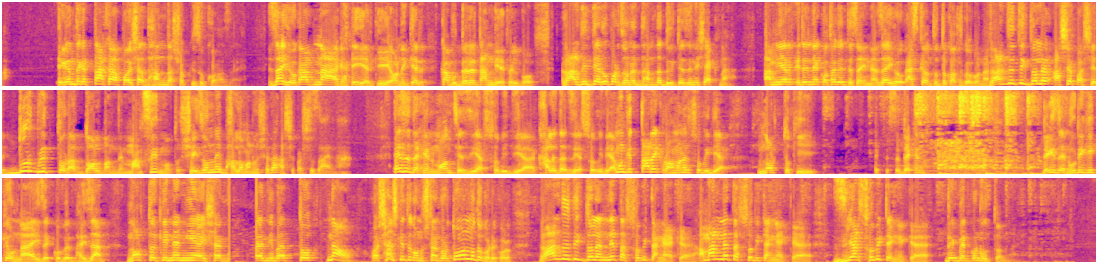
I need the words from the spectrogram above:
এখান থেকে টাকা, পয়সা, ধান্দা সবকিছু করা যায়। যাই হোক আর না আগাই আর কি, অনেকের কাপড় ধরে টান দিয়ে ফেলব। রাজনীতি আর উপার্জনের ধান্দা দুইটা জিনিস এক না। আমি আর এটা নিয়ে কথা বলতে চাই না। যাই হোক আজকে অন্তত কথা বলব না। রাজনৈতিক দলের আশেপাশে দুর্বৃত্তরা দল বাঁধে মানসির মতো। সেই জন্যই ভালো মানুষেরা আশেপাশে যায় না। এই যে দেখেন, মঞ্চে জিয়ার ছবি দিয়া, খালেদা জিয়ার ছবি দিয়া, এমনকি তারেক রহমানের ছবি দিয়া নর্তকী দেখেন। দেখেছেন? উঠি কি কেউ নাই যে কবে ভাইজান? নর্তকী নিয়ে আইসা নিবার তো নাও ও সাংস্কৃতিক অনুষ্ঠান করো, তোমার মতো করে করো। রাজনৈতিক দলের নেতার ছবি আমার নেতার ছবি জিয়ার ছবি দেখবেন কোনো উত্তর নাই।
